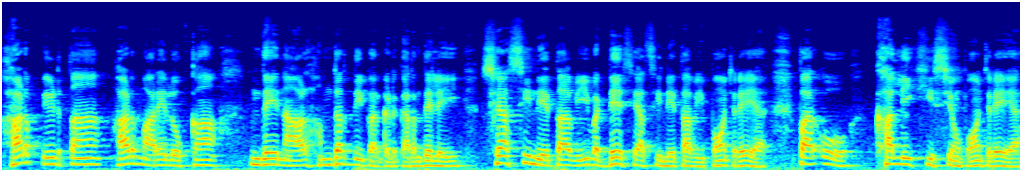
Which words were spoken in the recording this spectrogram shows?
ਹੜ੍ਹ ਪੀੜਤਾਂ, ਹੜ੍ਹ ਮਾਰੇ ਲੋਕਾਂ ਦੇ ਨਾਲ ਹਮਦਰਦੀ ਪ੍ਰਗਟ ਕਰਨ ਦੇ ਲਈ ਸਿਆਸੀ ਨੇਤਾ ਵੀ, ਵੱਡੇ ਸਿਆਸੀ ਨੇਤਾ ਵੀ ਪਹੁੰਚ ਰਹੇ ਆ, ਪਰ ਉਹ ਖਾਲੀ ਖੀਸਿਓਂ ਪਹੁੰਚ ਰਹੇ ਆ।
